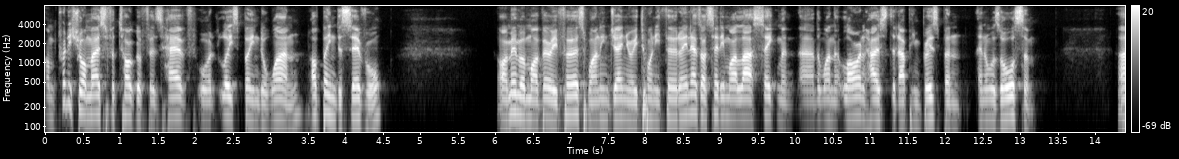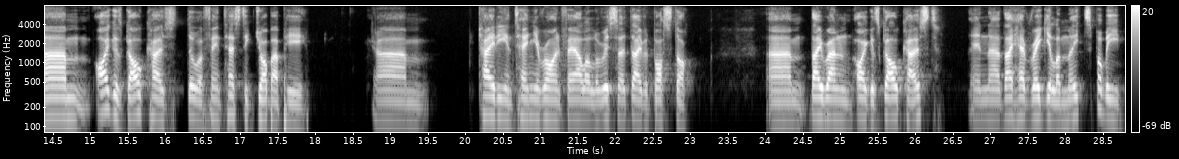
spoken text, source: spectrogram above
I'm pretty sure most photographers have, or at least been to one. I've been to several. I remember my very first one in January 2013. As I said in my last segment, uh, the one that Lauren hosted up in Brisbane, and it was awesome. Um, Igers Gold Coast do a fantastic job up here. Um, Katie and Tanya, Ryan Fowler, Larissa, David Bostock, um, they run Igers Gold Coast, and uh, they have regular meets, probably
